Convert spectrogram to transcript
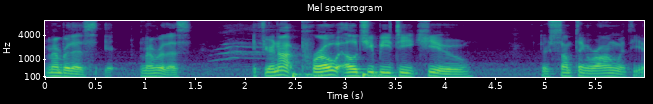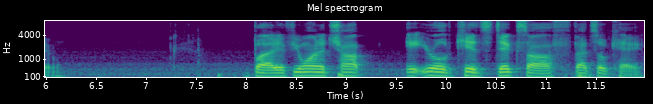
remember this remember this. If you're not pro lgbtq there's something wrong with you. But if you want to chop eight year old kids dicks off that's okay.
